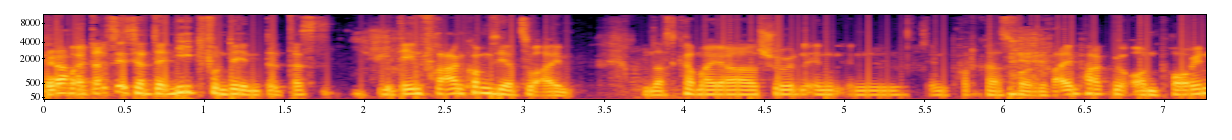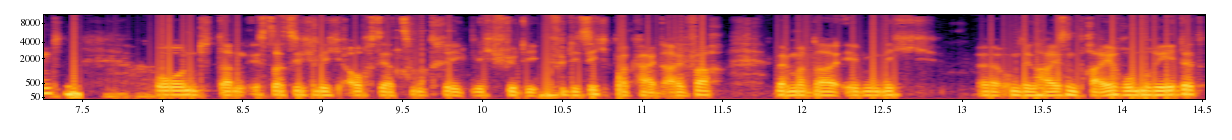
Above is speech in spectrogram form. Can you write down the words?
Ja. Weil das ist ja der Need von denen. Das, mit den Fragen kommen sie ja zu einem. Und das kann man ja schön in, in, in Podcast-Folgen reinpacken, on point. Und dann ist das sicherlich auch sehr zuträglich für die, für die Sichtbarkeit einfach, wenn man da eben nicht äh, um den heißen Brei rumredet.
